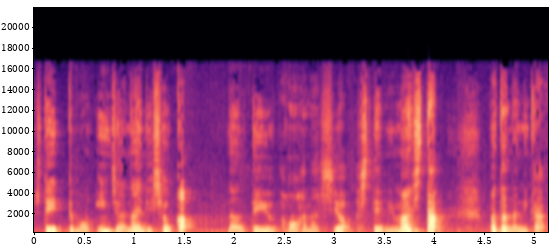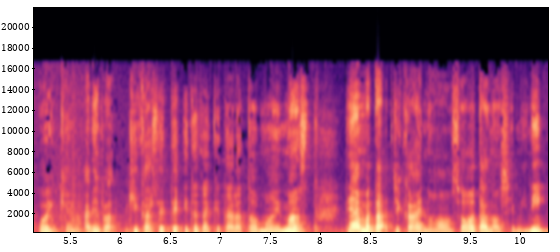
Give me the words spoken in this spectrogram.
していってもいいんじゃないでしょうか。なんていうお話をしてみました。また何かご意見あれば聞かせていただけたらと思います。ではまた次回の放送をお楽しみに。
